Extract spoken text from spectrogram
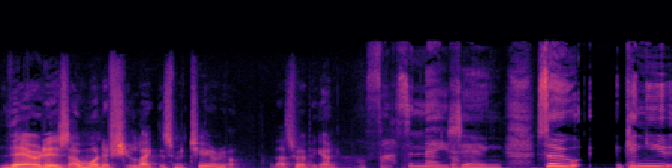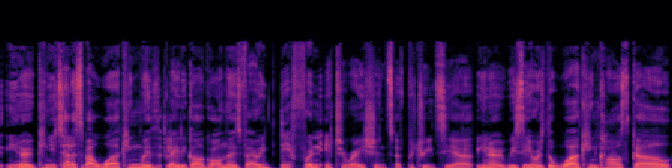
there it is. I wonder if she liked this material. That's where it began. Oh, fascinating. So, can you, you know, can you tell us about working with Lady Gaga on those very different iterations of Patrizia? You know, we see her as the working class girl,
